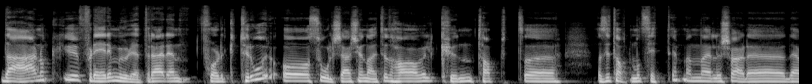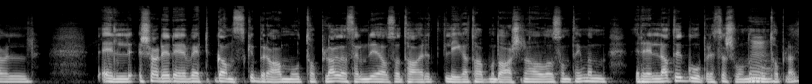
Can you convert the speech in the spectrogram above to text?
det er nok flere muligheter her enn folk tror, og Solskjærs United har vel kun tapt eh, Altså de tapte mot City, men ellers så er det, det er vel Ellers har de levert ganske bra mot topplag, da, selv om de også tar et ligatap mot Arsenal. og sånne ting, Men relativt gode prestasjoner Mm. mot topplag.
